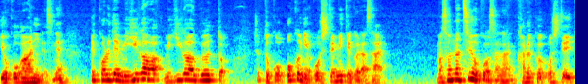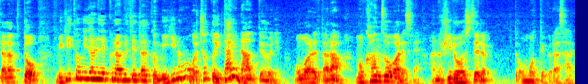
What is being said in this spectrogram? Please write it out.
横側にですね。でこれで右側右側ぐっとちょっとこう奥に押してみてください。まあ、そんな強く押さずに軽く押していただくと右と左で比べていただく右の方がちょっと痛いなっていうふうに思われたらもう肝臓がですねあの疲労してると思ってください。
